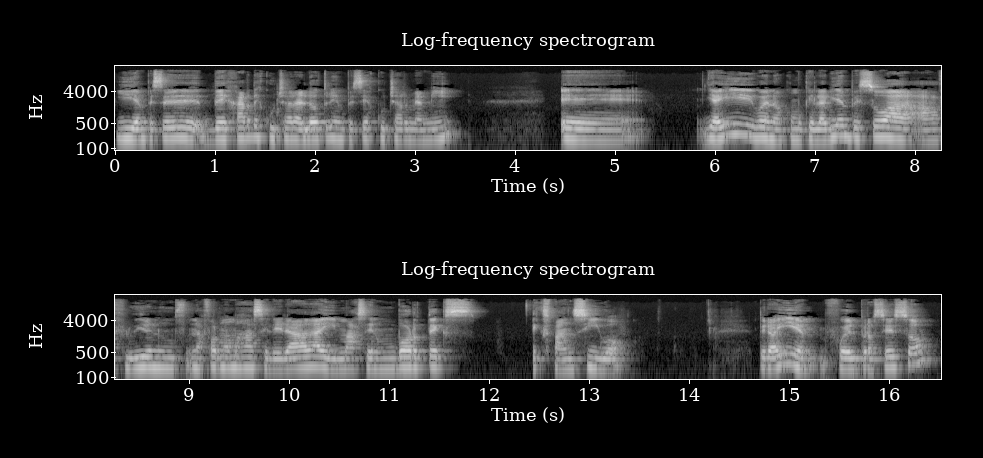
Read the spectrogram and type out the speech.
y empecé a dejar de escuchar al otro y empecé a escucharme a mí. Eh, y ahí, bueno, como que la vida empezó a, fluir en una forma más acelerada y más en un vortex expansivo. Pero ahí em, fue el proceso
